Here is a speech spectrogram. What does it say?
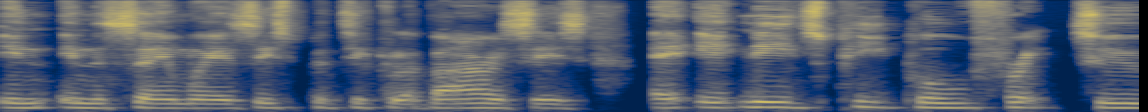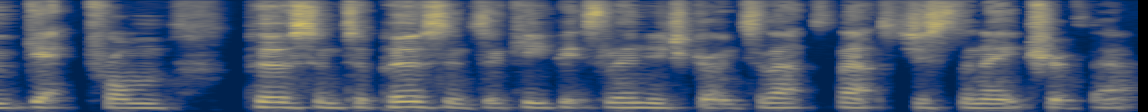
in in the same way as this particular virus is, it, needs people for it to get from person to person to keep its lineage going. So that's that's just the nature of that,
